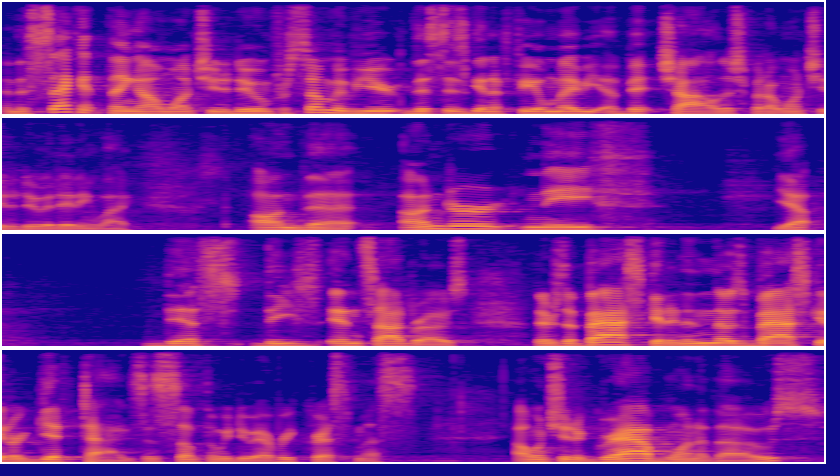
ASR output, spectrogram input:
And the second thing I want you to do, and for some of you, this is going to feel maybe a bit childish, but I want you to do it anyway. On the underneath, yep, this these inside rows, there's a basket, and in those basket are gift tags. This is something we do every Christmas. I want you to grab one of those,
